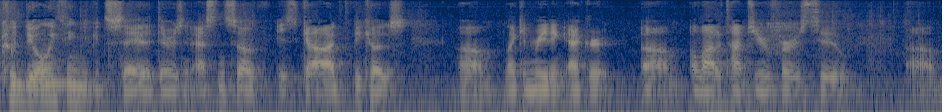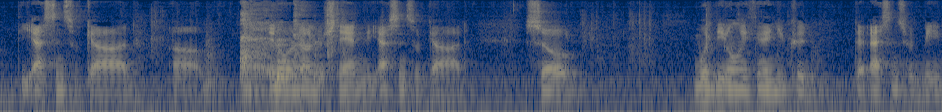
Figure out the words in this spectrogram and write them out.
could the only thing you could say that there is an essence of is God? Because, um, like in reading Eckhart, um, a lot of times he refers to um, the essence of God um, in order to understand the essence of God. So, would the only thing that you could the essence would be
